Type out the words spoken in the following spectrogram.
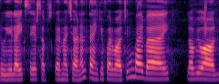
do you like share subscribe my channel thank you for watching bye bye love you all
